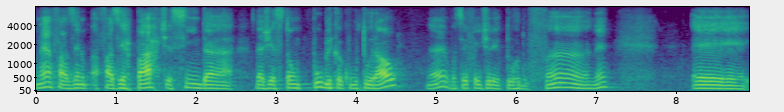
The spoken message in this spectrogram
né, fazendo, a fazer parte assim da, da gestão pública cultural? Né? Você foi diretor do FAM, né? É,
